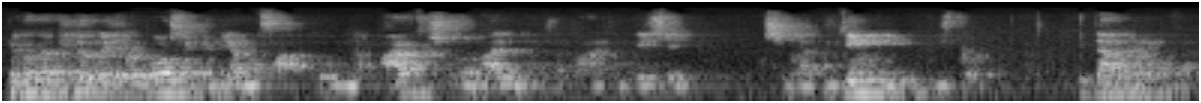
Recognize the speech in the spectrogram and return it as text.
Perché ho capito che le proposte che abbiamo fatto, una parte sono valide, l'altra parte invece assimilati i tempi, visto il dato.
